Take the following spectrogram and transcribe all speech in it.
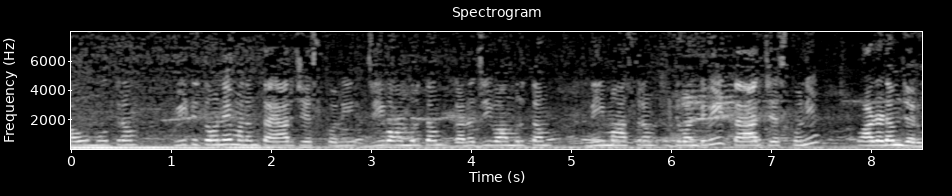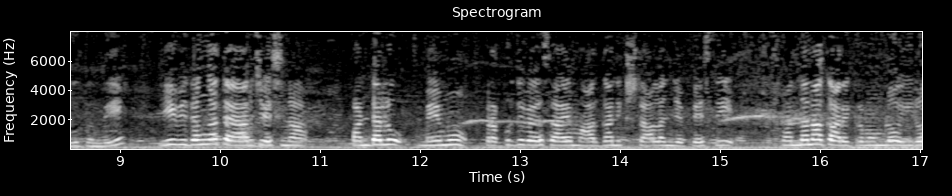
ఆవు మూత్రం వీటితోనే మనం తయారు చేసుకొని జీవామృతం ఘనజీవామృతం నీమాస్త్రం ఇటువంటివి తయారు చేసుకొని వాడడం జరుగుతుంది. ఈ విధంగా తయారు చేసిన పంటలు మేము ప్రకృతి వ్యవసాయం ఆర్గానిక్ స్టాల్ అని చెప్పేసి స్పందన కార్యక్రమంలో ఈరోజు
